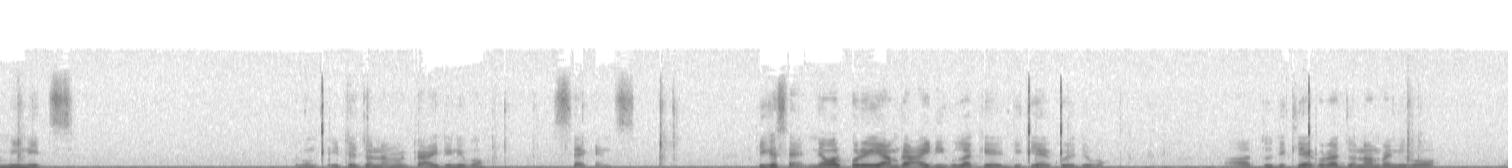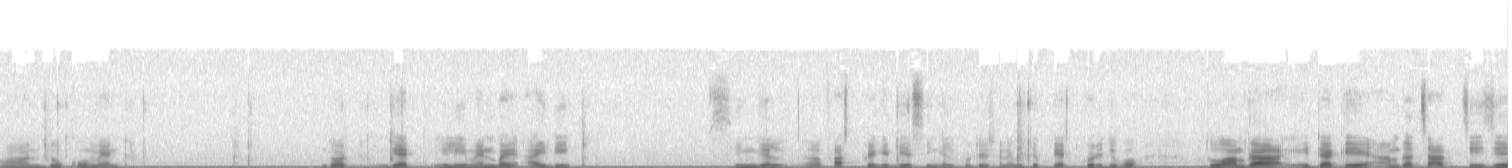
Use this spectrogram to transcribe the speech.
মিনিটস এবং এটার জন্য আমরা একটা আইডি নিব সেকেন্ডস ঠিক আছে? নেওয়ার পরে আমরা আইডিগুলোকে ডিক্লেয়ার করে দেব তো ডিক্লেয়ার করার জন্য আমরা নিব document dot get element by ID single first bracket দিয়ে সিঙ্গেল কোটেশনের ভিতরে পেস্ট করে দিব। তো আমরা এটাকে, আমরা চাচ্ছি যে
